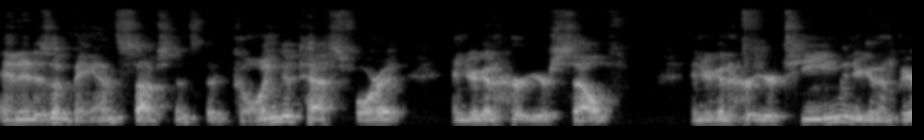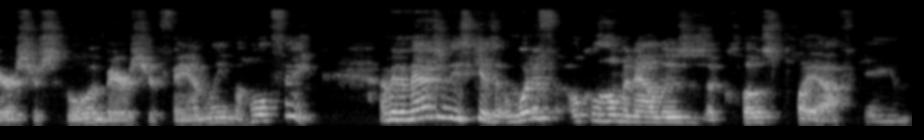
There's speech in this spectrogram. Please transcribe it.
And it is a banned substance. They're going to test for it, and you're going to hurt yourself, and you're going to hurt your team, and you're going to embarrass your school, embarrass your family, and the whole thing. I mean, imagine these kids. What if Oklahoma now loses a close playoff game,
